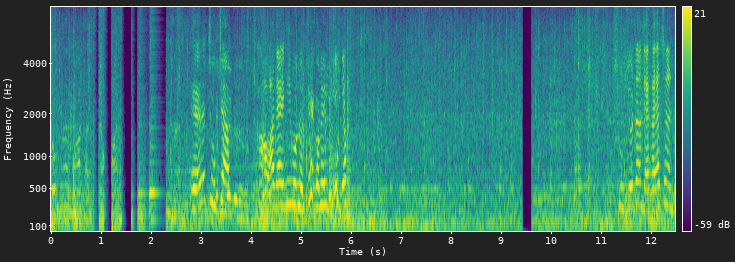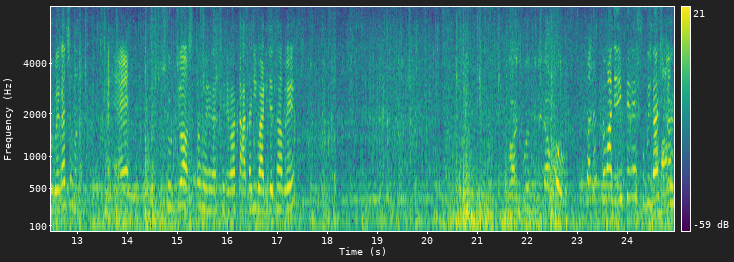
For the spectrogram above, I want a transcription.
তোমরা মাছ আছে এখানে চুপচাপ খাওয়া দেয়নি মনে হচ্ছে এখন এই পুকুরটা সূর্যটা দেখা যাচ্ছে না ডুবে গেছে মনে হয় সূর্য অস্ত হয়ে গেছে। এবার তাড়াতাড়ি বাড়ি যেতে হবে। তোমার যেদিক থেকে সুবিধা হয়ে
